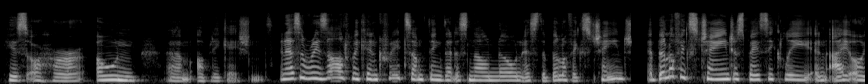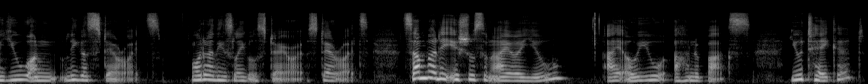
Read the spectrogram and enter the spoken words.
his or her own um, obligations. And as a result, we can create something that is now known as the Bill of Exchange. A Bill of Exchange is basically an IOU on legal steroids. What are these legal steroids? Somebody issues an IOU. I owe you a hundred bucks. You take it.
